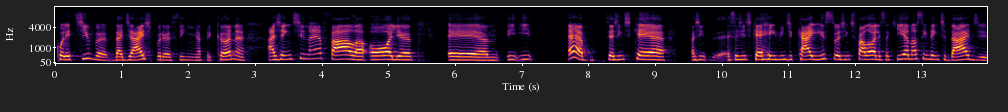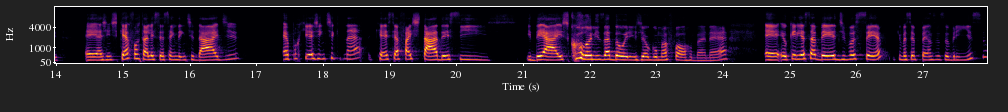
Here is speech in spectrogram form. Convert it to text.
coletiva da diáspora assim, africana, a gente né, fala, olha, é, e, e é, se a gente quer gente, eh, se a gente quer reivindicar isso, a gente fala, olha, isso aqui é a nossa identidade, é, a gente quer fortalecer essa identidade, é porque a gente né, quer se afastar desses ideais colonizadores de alguma forma, né? É, eu queria saber de você, o que você pensa sobre isso,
